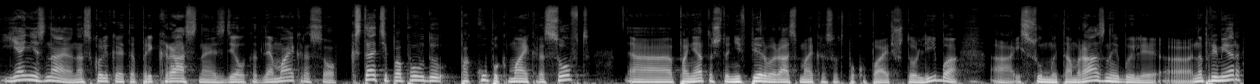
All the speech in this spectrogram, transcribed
я не знаю, насколько это прекрасная сделка для Microsoft. Кстати, по поводу покупок Microsoft, а, понятно, что не в первый раз Microsoft покупает что-либо, а, и суммы там разные были. А, например,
